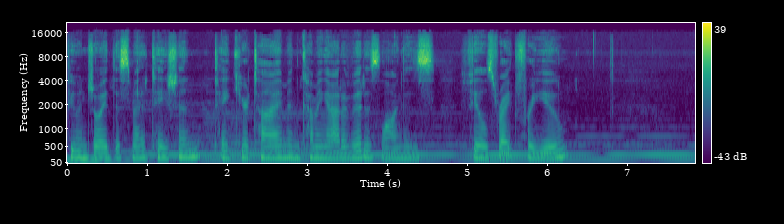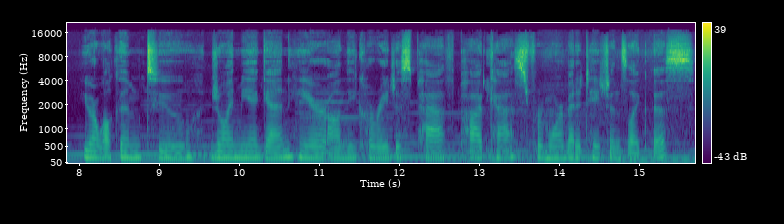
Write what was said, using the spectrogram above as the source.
Hope you enjoyed this meditation. Take your time in coming out of it as long as feels right for you. You are welcome to join me again here on the Courageous Path podcast for more meditations like this.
